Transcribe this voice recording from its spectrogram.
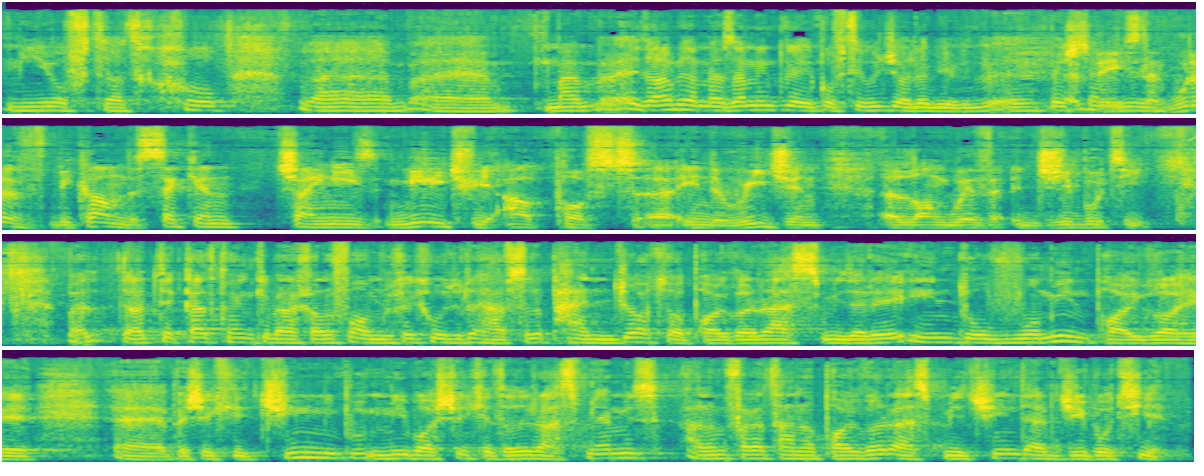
میافتاد. خب و من ادامه بدم. از این گفتگو جالبیه. that would have become the second Chinese military outpost in the region along with Djibouti. و دقت کنید که برخلاف آمریکا که حدود 750 تا پایگاه رسمی داره این دومین پایگاه به شکلی چین می باشه که داده رسمی هم الان فقط تنها پایگاه رسمی چین در جیبوتیه.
